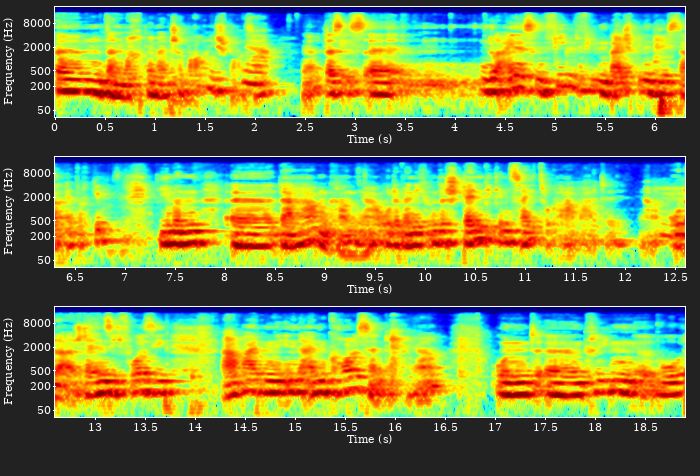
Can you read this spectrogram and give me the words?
ähm, dann macht mir mein Job auch nicht Spaß. Ja. ja? Das ist äh, nur eines von vielen, vielen Beispielen, die es da einfach gibt, die man äh, da haben kann. Ja? Oder wenn ich unter ständigem Zeitdruck arbeite. Ja? Mhm. Oder stellen Sie sich vor, Sie arbeiten in einem Callcenter. Ja? Und äh, kriegen, äh, wo,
